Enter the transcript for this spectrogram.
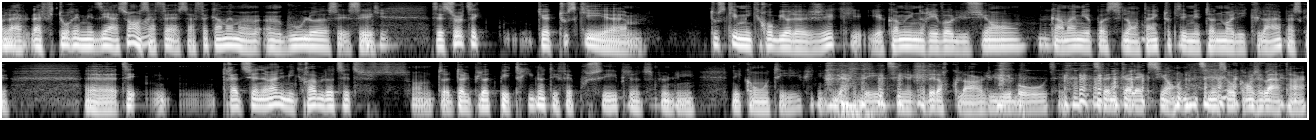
La, la, phytorémédiation, ça, fait, ça fait quand même un, bout. Là. C'est, sûr que tout ce qui est tout ce qui est microbiologique, il y a comme une révolution, hmm. quand même, il n'y a pas si longtemps, que toutes les méthodes moléculaires, parce que, euh, tu sais, traditionnellement, les microbes, là, tu as le plat de pétri, tu es fait pousser, puis là, tu peux les, les compter, puis les regarder, regarder leur couleur. Lui, il est beau, tu fais une collection, tu mets ça au congélateur.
